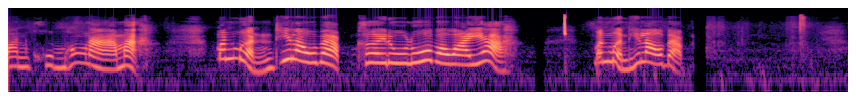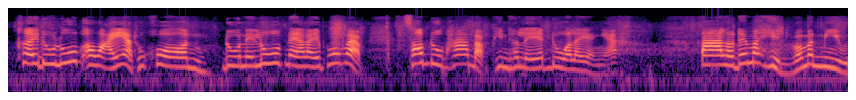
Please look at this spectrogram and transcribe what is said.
วันคุมห้องน้ำอะ่ะ มันเหมือนที่เราแบบเคยดูรูปเอาไว้อะ มันเหมือนที่เราแบบ เคยดูรูปเอาไว้อะทุกคนดูในรูปในอะไรพวกแบบ ชอบดูภาพแบบ Pinterest ดูอะไรอย่างเงี้ย ตาเราได้มาเห็นว่ามันมีอยู่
